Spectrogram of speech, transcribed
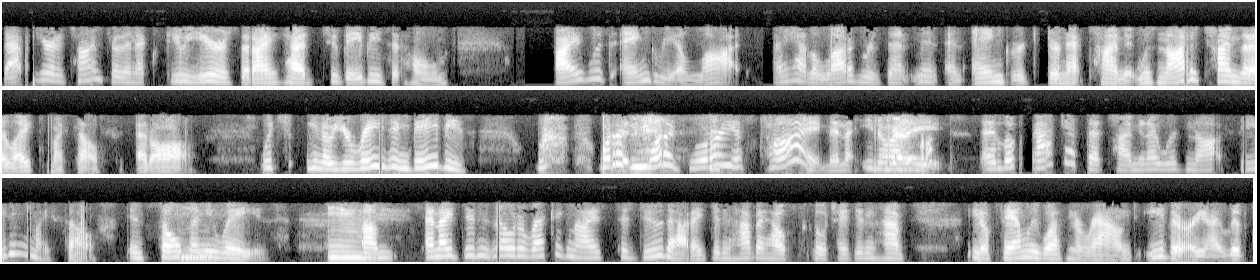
that period of time for the next few years that I had two babies at home, I was angry a lot. I had a lot of resentment and anger during that time. It was not a time that I liked myself at all. Which, you know, you're raising babies. what a what a glorious time. And you know, right. I look, I look back at that time and I was not feeding myself in so mm. many ways. Mm. Um and I didn't know to recognize to do that. I didn't have a health coach. I didn't have, you know, family wasn't around either. You know, I lived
